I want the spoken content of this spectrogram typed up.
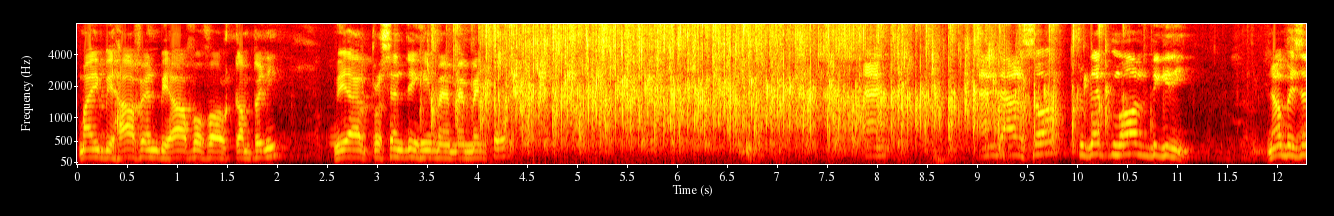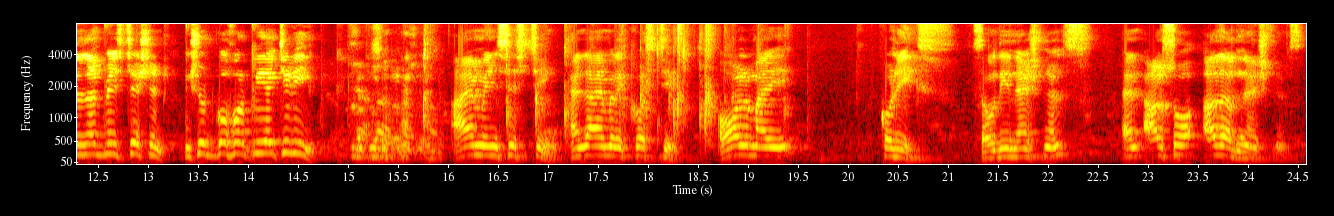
my behalf and behalf of our company, we are presenting him a memento. And, and also to get more degree. No business administration. You should go for PhD. I am insisting and I am requesting all my colleagues, Saudi nationals and also other nationals,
